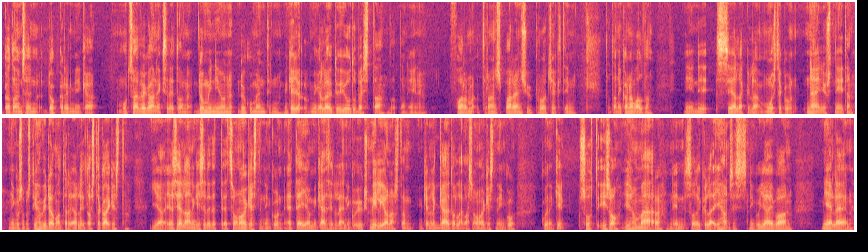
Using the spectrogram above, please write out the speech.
katoin sen dokkarin, mikä mut sai vegaaniksi, eli tuon Dominion-dokumentin, mikä, mikä löytyy YouTubesta, tota niin, Farm Transparency Projectin tota niin, kanavalta niin, niin siellä kyllä muista, kun näin just niitä niin kuin semmoista ihan videomateriaalia tuosta kaikesta. Ja, ja siellä ainakin selitettiin, että se on oikeasti, niin kuin, että ei ole mikään silleen niin kuin yksi miljoonasta, kelle mm. käytölle, vaan se on oikeasti niin kuin, kuitenkin suht iso, iso määrä. Niin se oli kyllä ihan siis, niin kuin jäi vaan mieleen,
